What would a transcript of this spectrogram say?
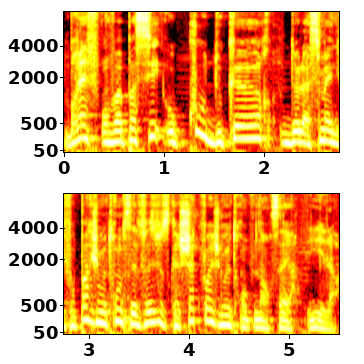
Bref, on va passer au coup de cœur de la semaine. Il faut pas que je me trompe cette fois-ci parce qu'à chaque fois je me trompe. Non, ça y est, il est là.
